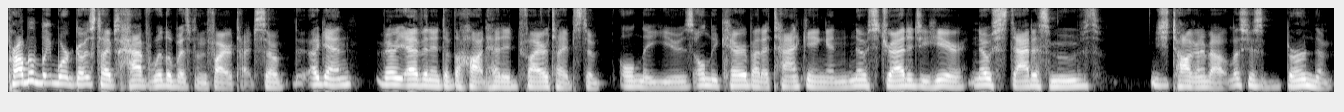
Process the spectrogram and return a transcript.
Probably more ghost types have will o wisp than fire types. So again, very evident of the hot-headed fire types to only use, only care about attacking, and no strategy here, no status moves. What are you talking about? Let's just burn them,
